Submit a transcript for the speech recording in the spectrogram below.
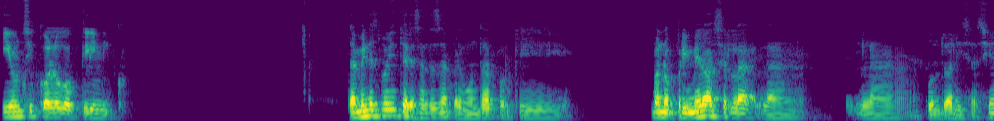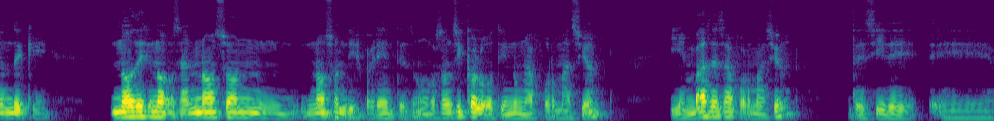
y un psicólogo clínico? También es muy interesante esa pregunta porque, bueno, primero hacer la, la, la puntualización de que no, de, no, o sea, no, son, no son diferentes. ¿no? Un psicólogo tiene una formación y en base a esa formación decide eh,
